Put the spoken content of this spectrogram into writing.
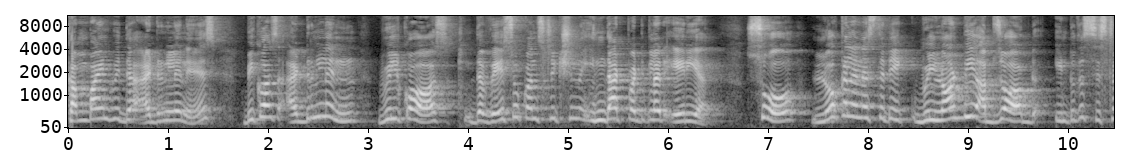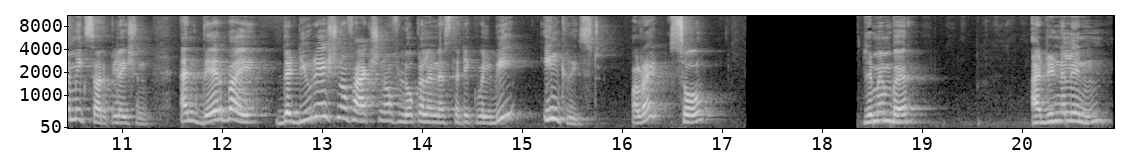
combined with the adrenaline is because adrenaline will cause the vasoconstriction in that particular area so, local anesthetic will not be absorbed into the systemic circulation and thereby the duration of action of local anesthetic will be increased. Alright. So, remember adrenaline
